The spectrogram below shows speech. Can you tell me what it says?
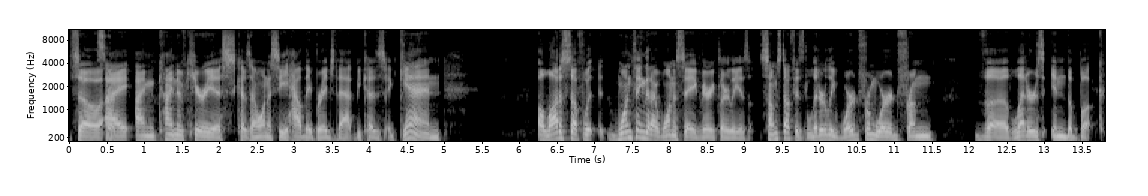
So, So- I I'm kind of curious because I want to see how they bridge that because again, a lot of stuff with one thing that I want to say very clearly is some stuff is literally word from word from the letters in the book.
